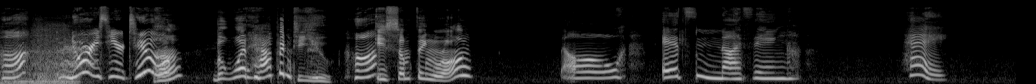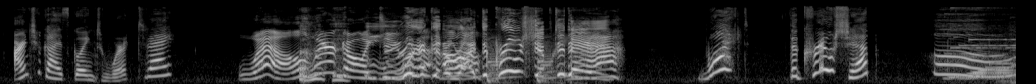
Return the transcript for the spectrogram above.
Huh? Nuri's here too! Huh? But what happened to you? Huh? Is something wrong? oh, it's nothing. Hey, aren't you guys going to work today? Well, we're going to. We're gonna oh. ride the cruise ship today! Yeah. What? The cruise ship? Oh.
